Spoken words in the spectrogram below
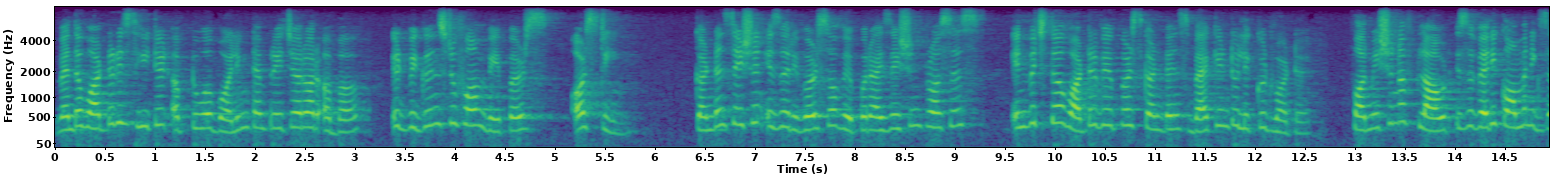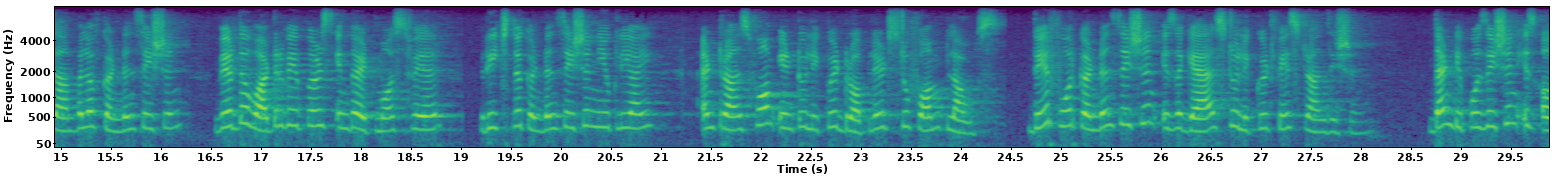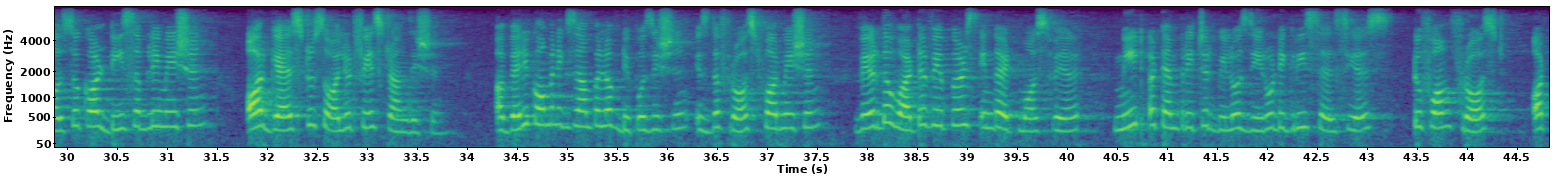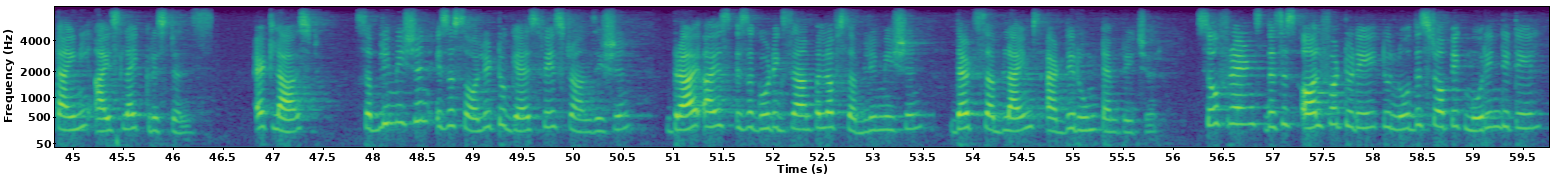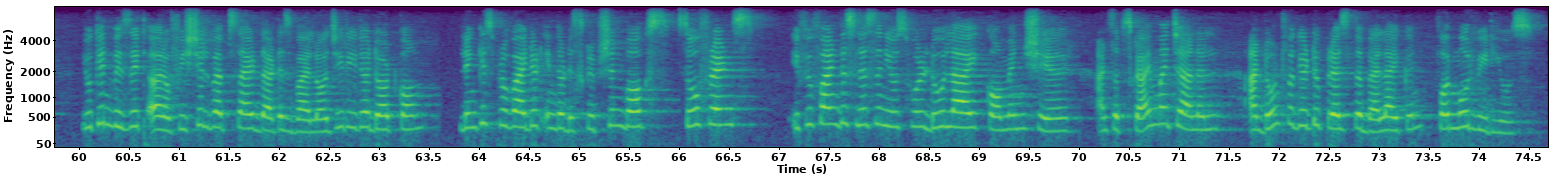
When the water is heated up to a boiling temperature or above, it begins to form vapors or steam. Condensation is a reverse of vaporization process in which the water vapors condense back into liquid water. Formation of cloud is a very common example of condensation where the water vapors in the atmosphere reach the condensation nuclei and transform into liquid droplets to form clouds. Therefore, condensation is a gas to liquid phase transition. Then deposition is also called desublimation or gas to solid phase transition. A very common example of deposition is the frost formation where the water vapors in the atmosphere meet a temperature below 0 degrees Celsius to form frost or tiny ice-like crystals. At last, sublimation is a solid to gas phase transition. Dry ice is a good example of sublimation that sublimes at the room temperature. So friends, this is all for today. To know this topic more in detail, you can visit our official website that is biologyreader.com. Link is provided in the description box. So friends, If you find this lesson useful, do like, comment, share and subscribe my channel and don't forget to press the bell icon for more videos.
